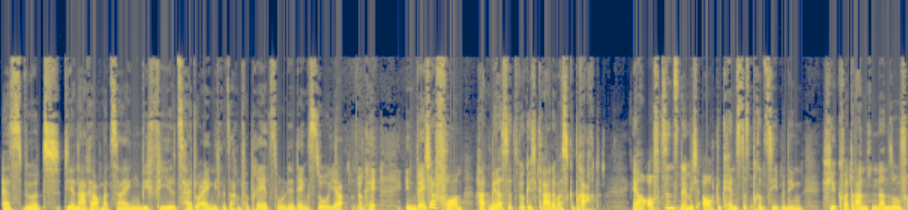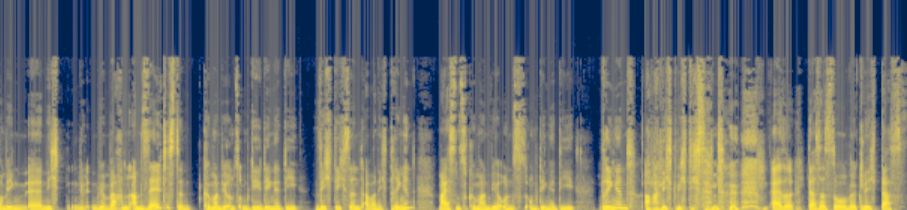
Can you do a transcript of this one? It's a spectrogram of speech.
es wird dir nachher auch mal zeigen, wie viel Zeit du eigentlich mit Sachen verbrätst, wo du dir denkst, so, ja, okay, in welcher Form hat mir das jetzt wirklich gerade was gebracht? Ja, oft sind es nämlich auch, du kennst das Prinzip mit den vier Quadranten dann so von wegen äh, nicht, wir machen am seltensten, kümmern wir uns um die Dinge, die wichtig sind, aber nicht dringend. Meistens kümmern wir uns um Dinge, die dringend, aber nicht wichtig sind. also das ist so wirklich das,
